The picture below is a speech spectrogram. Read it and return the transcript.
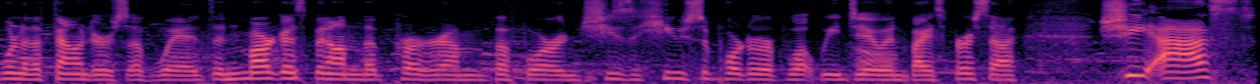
one of the founders of WIDS, and Margot's been on the program before, and she's a huge supporter of what we do, oh. and vice versa. She asked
